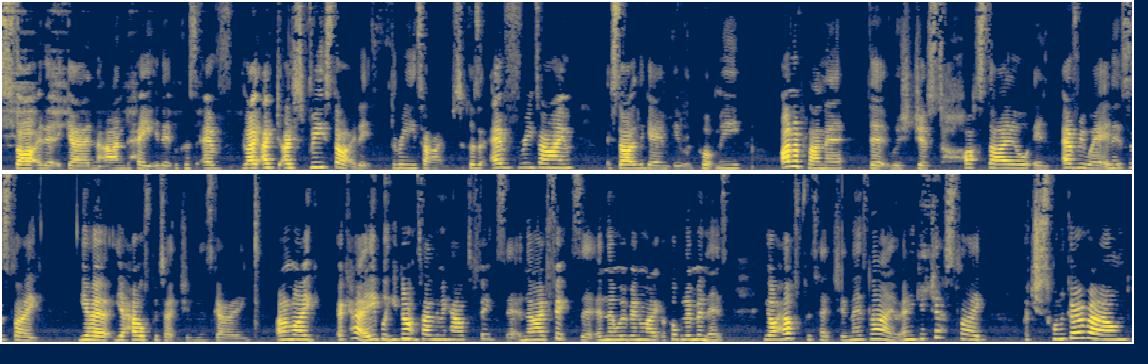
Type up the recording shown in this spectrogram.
Started it again and hated it because every like I I restarted it three times because every time I started the game, it would put me on a planet that was just hostile in every way, and it's just like your your health protection is going. And I'm like, okay, but you're not telling me how to fix it. And then I fix it, and then within like a couple of minutes, your health protection is low, and you're just like, I just want to go around.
